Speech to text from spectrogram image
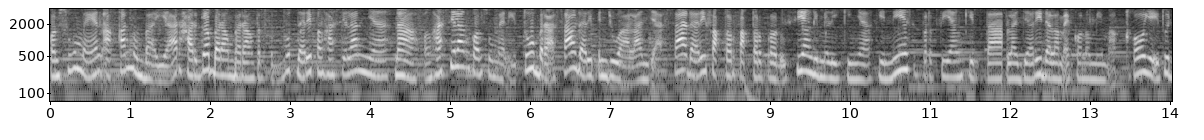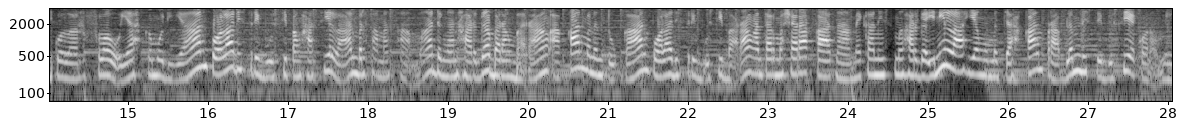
Konsumen akan membayar harga barang-barang tersebut dari penghasilannya. Nah, penghasilan konsumen itu berasal dari penjualan jasa dari faktor-faktor produksi yang dimilikinya. Ini seperti yang kita pelajari dalam ekonomi makro yaitu dollar flow ya. Kemudian pola distribusi penghasilan bersama-sama dengan harga barang-barang akan menentukan pola distribusi barang antar masyarakat. Nah, mekanisme harga inilah yang memecahkan problem distribusi ekonomi.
